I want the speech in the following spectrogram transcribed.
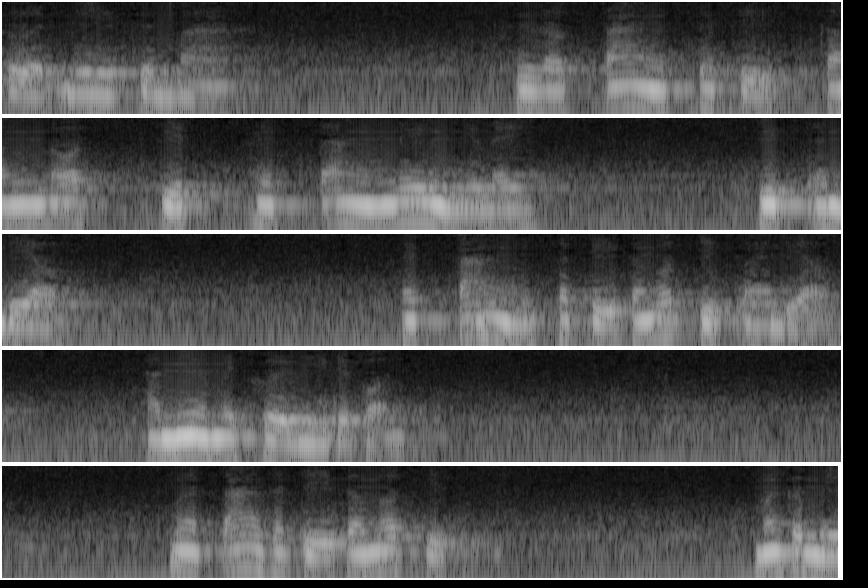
เกิดมีขึ้นมา คือเราตั้งสติกำหนดจิตให้ตั้งนิ่งอยู่ในจิตอันเดียว ให้ตั้งสติกำหนดจิตอันเดียว อันนี้ไม่เคยมีแต่ก่อน เมื่อตั้งสติกำหนดจิต มันก็มี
